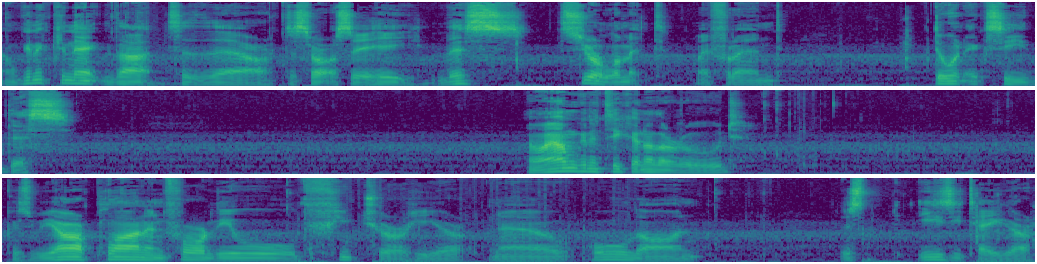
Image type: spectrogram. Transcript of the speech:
I'm going to connect that to there to sort of say, hey, this is your limit, my friend. Don't exceed this. Now I am going to take another road because we are planning for the old future here. Now, hold on. Just easy, Tiger.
